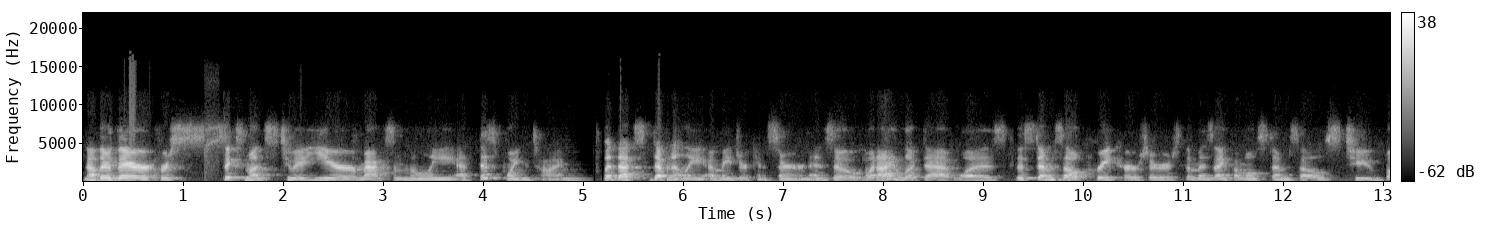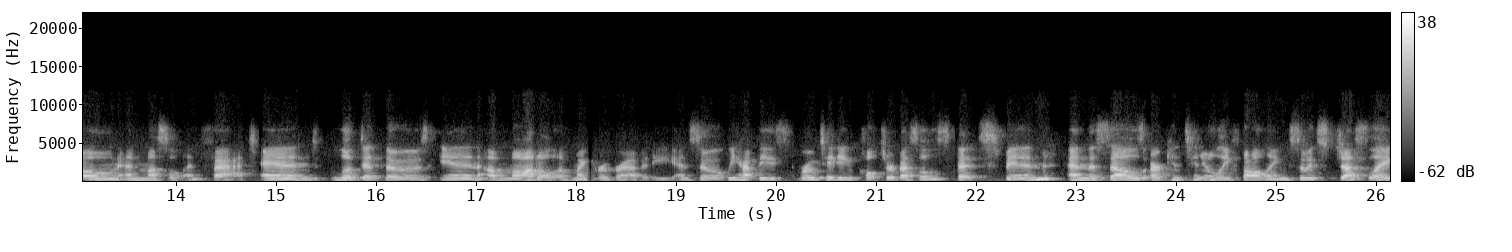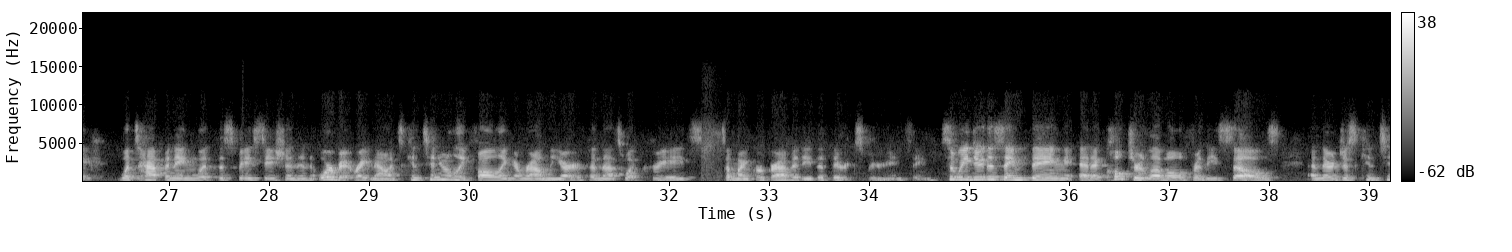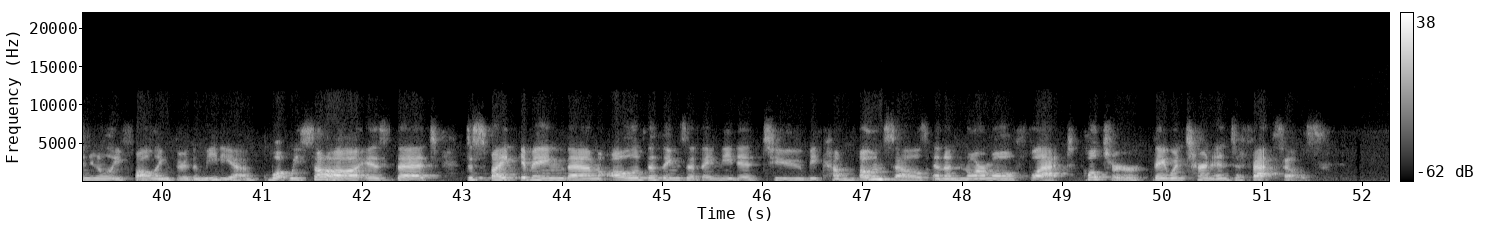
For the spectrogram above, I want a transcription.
Now they're there for six months to a year maximally at this point in time, but that's definitely a major concern. And so what I looked at was the stem cell precursors, the mesenchymal stem cells to bone and muscle and fat, and looked at those in a model of microgravity. And so we have these rotating culture vessels that spin and the cells are continually falling. So it's just like what's happening with the space station in orbit right now. It's continually falling around the Earth, and that's what creates the microgravity that they're experiencing. So we do the same thing at a culture level for these cells. And they're just continually falling through the media. What we saw is that despite giving them all of the things that they needed to become bone cells in a normal flat culture, they would turn into fat cells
